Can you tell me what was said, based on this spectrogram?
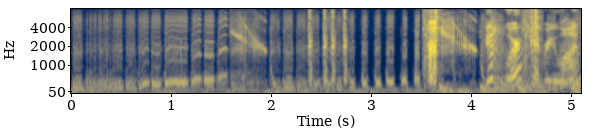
Good work, everyone!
